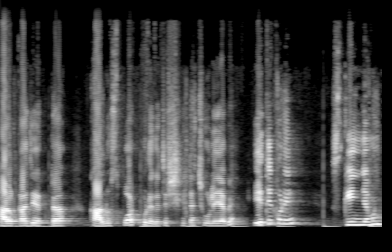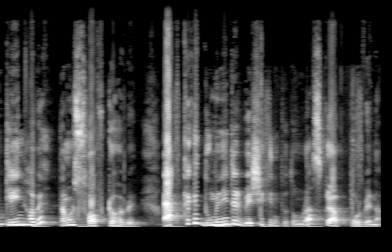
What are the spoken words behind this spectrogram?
হালকা যে একটা কালো স্পট পড়ে গেছে, সেটা চলে যাবে। এতে করে স্কিন যেমন ক্লিন হবে, তেমন সফটও হবে। এক থেকে দু মিনিটের বেশি কিন্তু তোমরা স্ক্রাব করবে না।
